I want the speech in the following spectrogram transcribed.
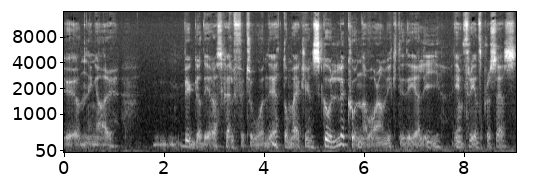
övningar, bygga deras självförtroende, att de verkligen skulle kunna vara en viktig del i en fredsprocess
